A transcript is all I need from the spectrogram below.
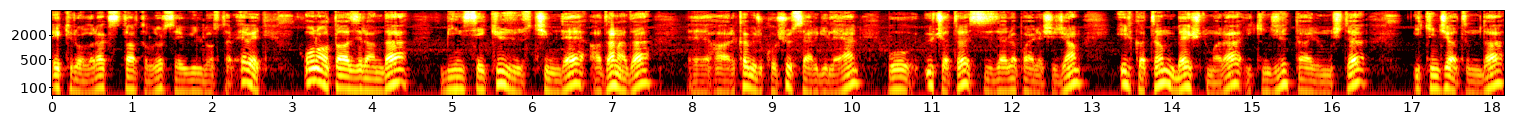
ekür olarak start alıyor sevgili dostlar. Evet 16 Haziran'da 1800 çimde Adana'da e, harika bir koşu sergileyen bu 3 atı sizlerle paylaşacağım. İlk atım 5 numara ikincilik de ayrılmıştı. İkinci atımda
